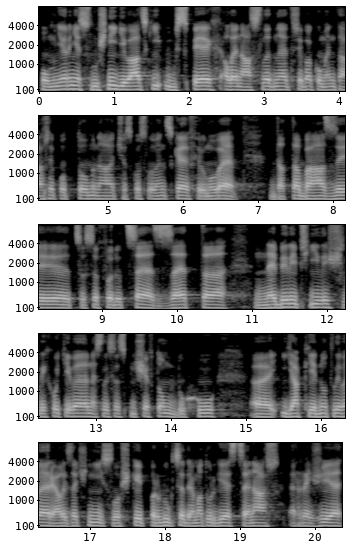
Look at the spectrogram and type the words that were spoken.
poměrně slušný divácký úspěch, ale následné třeba komentáře potom na československé filmové databázi CSFD.cz nebyly příliš lichotivé, nesly se spíše v tom duchu, eh, jak jednotlivé realizační složky produkce, dramaturgie, scénář, režie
